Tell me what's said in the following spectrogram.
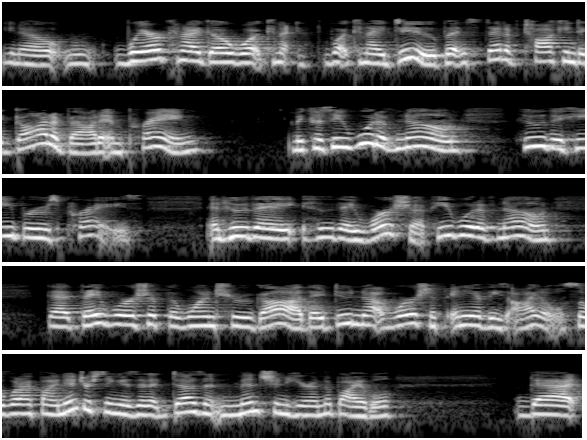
you know, where can I go? What can I, what can I do? But instead of talking to God about it and praying, because he would have known who the Hebrews praise and who they, who they worship. He would have known that they worship the one true God. They do not worship any of these idols. So what I find interesting is that it doesn't mention here in the Bible that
